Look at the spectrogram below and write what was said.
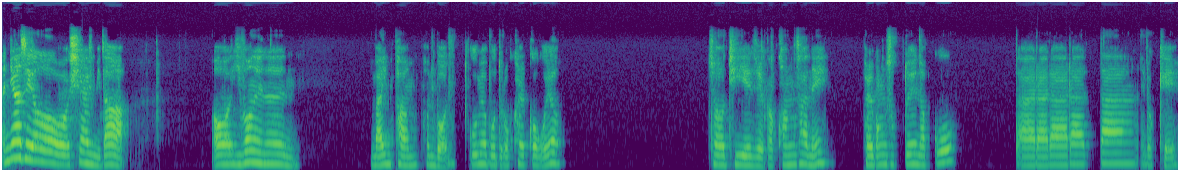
안녕하세요, 시아입니다. 어, 이번에는 마인팜 한번 꾸며보도록 할 거고요. 저 뒤에 제가 광산에 발광석도 해놨고, 따라라라따, 이렇게,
